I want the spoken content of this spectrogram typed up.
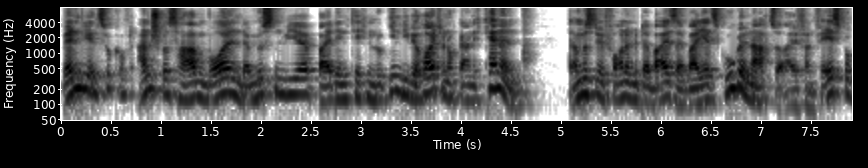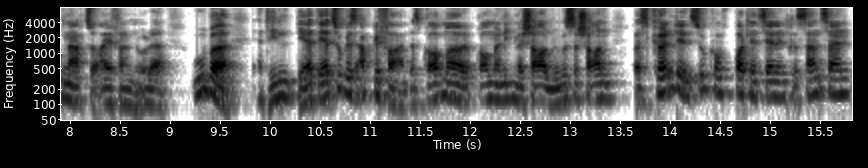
wenn wir in Zukunft Anschluss haben wollen, dann müssen wir bei den Technologien, die wir heute noch gar nicht kennen, da müssen wir vorne mit dabei sein, weil jetzt Google nachzueifern, Facebook nachzueifern oder Uber, der, der Zug ist abgefahren. Das braucht man, braucht man nicht mehr schauen. Wir müssen schauen, was könnte in Zukunft potenziell interessant sein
